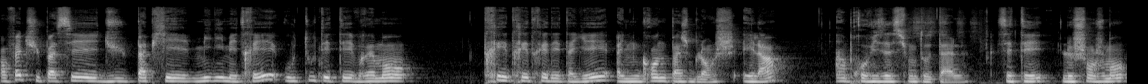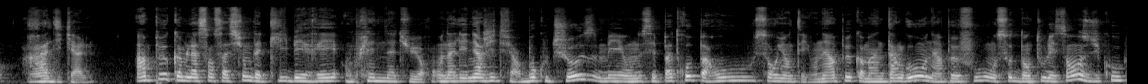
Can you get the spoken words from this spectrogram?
En fait, je suis passé du papier millimétré où tout était vraiment très très très détaillé à une grande page blanche. Et là, improvisation totale. C'était le changement radical. Un peu comme la sensation d'être libéré en pleine nature. On a l'énergie de faire beaucoup de choses, mais on ne sait pas trop par où s'orienter. On est un peu comme un dingo, on est un peu fou, on saute dans tous les sens. Du coup,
